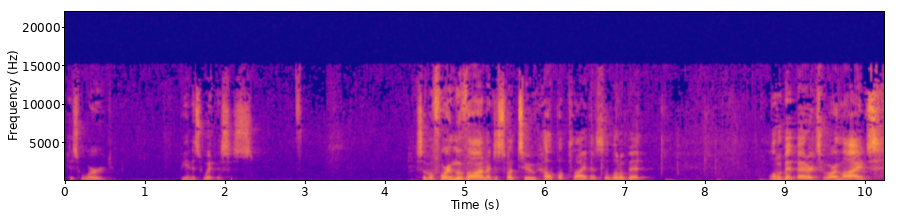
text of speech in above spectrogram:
his word, being his witnesses. So before we move on, I just want to help apply this a little bit a little bit better to our lives.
